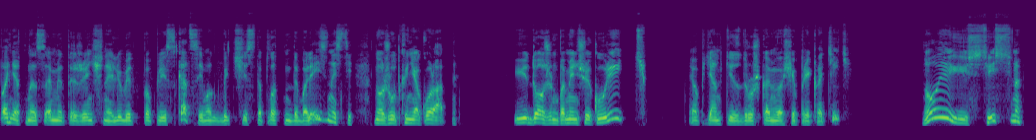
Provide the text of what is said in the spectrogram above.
Понятно, сами-то женщины любят поплескаться и могут быть чистоплотны до болезненности, но жутко неаккуратны. И должен поменьше курить, а пьянки с дружками вообще прекратить. Ну и, естественно,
